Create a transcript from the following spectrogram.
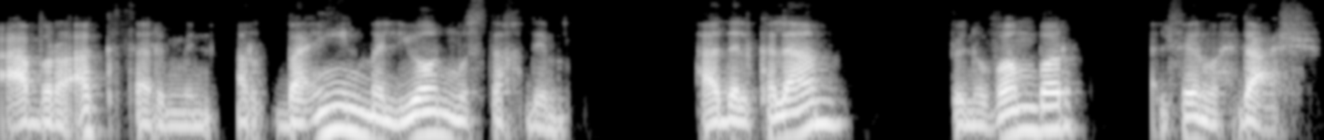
عبر أكثر من 40 مليون مستخدم. هذا الكلام في نوفمبر 2011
